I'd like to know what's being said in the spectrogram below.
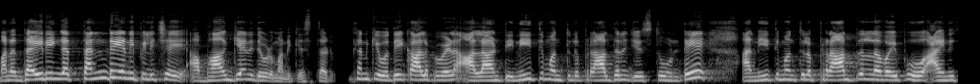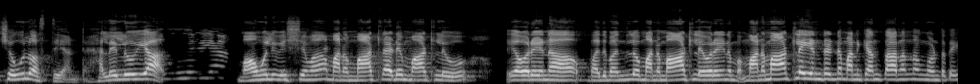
మన ధైర్యంగా తండ్రి అని పిలిచే ఆ భాగ్యాన్ని దేవుడు మనకి ఇస్తాడు కనుక ఉదయకాలపు వేళ అలాంటి నీతిమంతులు ప్రార్థన చేస్తూ ఉంటే ఆ నీతిమంతుల ప్రార్థనల వైపు ఆయన చెవులు వస్తాయంట. హలెలుయ మామూలు విషయమా? మనం మాట్లాడే మాటలు ఎవరైనా పది మందిలో మన మాటలు ఎవరైనా మన మాటలే ఏంటంటే మనకి ఎంత ఆనందంగా ఉంటుంది?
